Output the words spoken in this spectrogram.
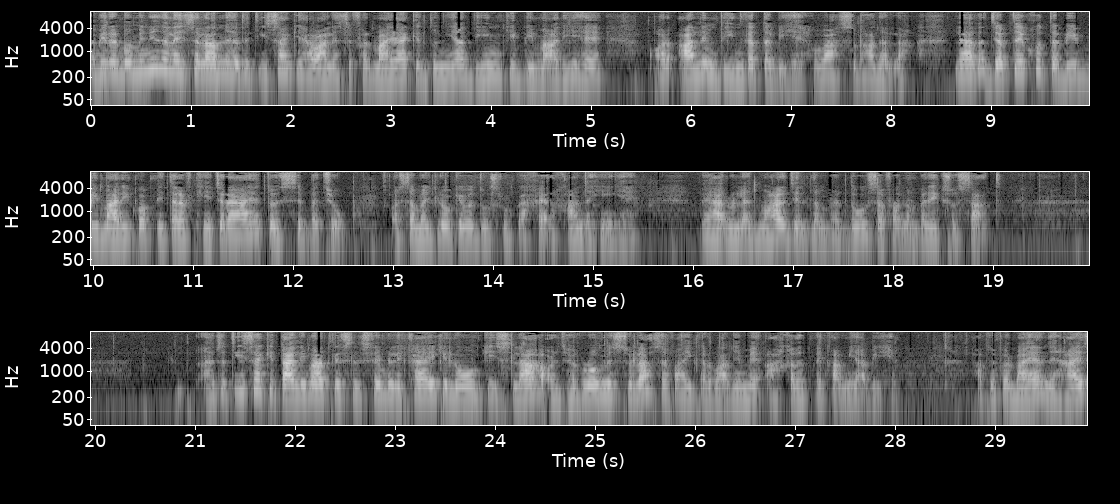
अमीर ने हज़रत ईसा के हवाले से फरमाया कि दुनिया दीन की बीमारी है और आलिम दीन का तबी है। वाह सुबह अल्लाह। लिहाजा जब देखो तबीब बीमारी को अपनी तरफ़ खींच रहा है तो इससे बचो। और समझ लो कि वह दूसरों का खैर खा नहीं है। बिहार जिल्द नंबर दो, सफ़ा नंबर एक सौ सात। हज़रत ईसा की तालीमत के सिलसिले में लिखा है कि लोगों की असलाह और झगड़ों में सुलह सफ़ाई करवाने में आखरत में कामयाबी है। आपने फरमाया, नहायत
